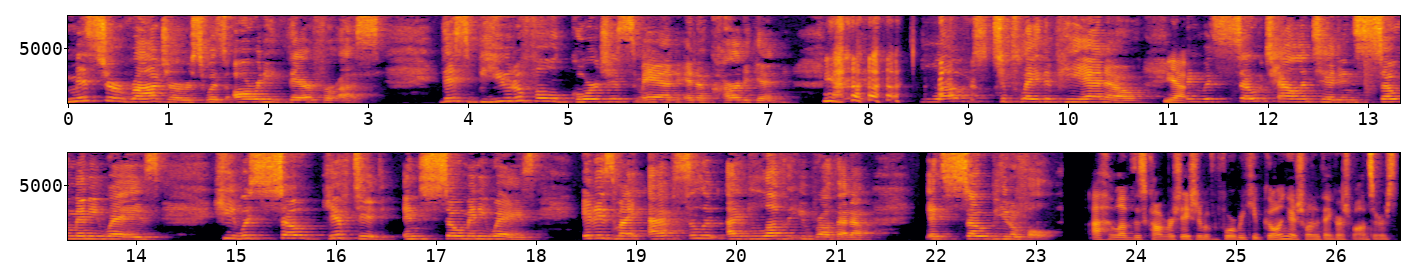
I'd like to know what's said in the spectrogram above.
Mr. Rogers was already there for us. This beautiful, gorgeous man in a cardigan Yeah. loved to play the piano Yeah. and was so talented in so many ways. He was so gifted in so many ways. It is my absolute, I love that you brought that up. It's so beautiful. Ah, I love this conversation, but before we keep going, I just want to thank our sponsors.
